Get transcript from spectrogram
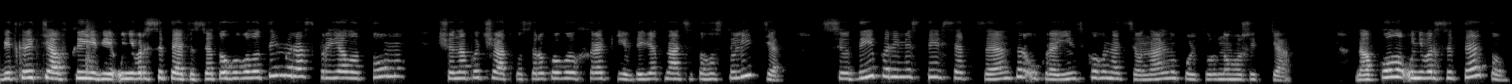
Відкриття в Києві університету Святого Володимира сприяло тому, що на початку 40-х років 19 століття сюди перемістився Центр українського національно-культурного життя. Навколо університету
